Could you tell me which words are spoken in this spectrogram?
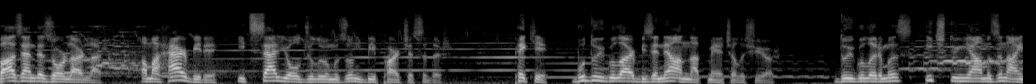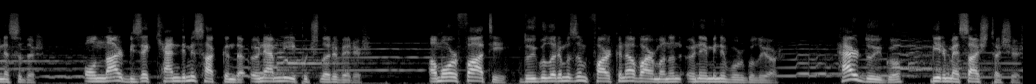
bazen de zorlarlar. Ama her biri içsel yolculuğumuzun bir parçasıdır. Peki, bu duygular bize ne anlatmaya çalışıyor? Duygularımız iç dünyamızın aynasıdır. Onlar bize kendimiz hakkında önemli ipuçları verir. Amor Fati, duygularımızın farkına varmanın önemini vurguluyor. Her duygu bir mesaj taşır.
